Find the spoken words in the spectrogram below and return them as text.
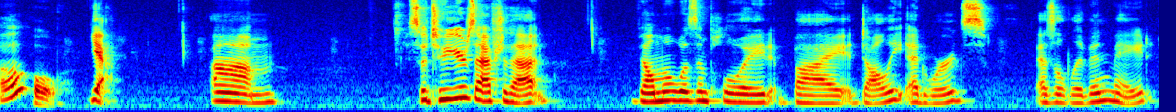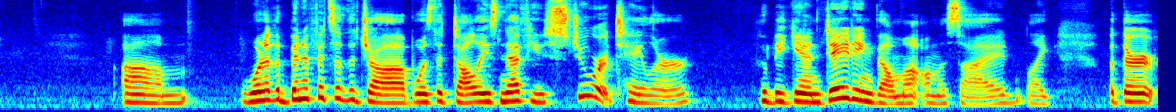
Oh. Yeah. Um, so, two years after that, Velma was employed by Dolly Edwards as a live in maid. Um, one of the benefits of the job was that Dolly's nephew, Stuart Taylor, who began dating Velma on the side, like, but there,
